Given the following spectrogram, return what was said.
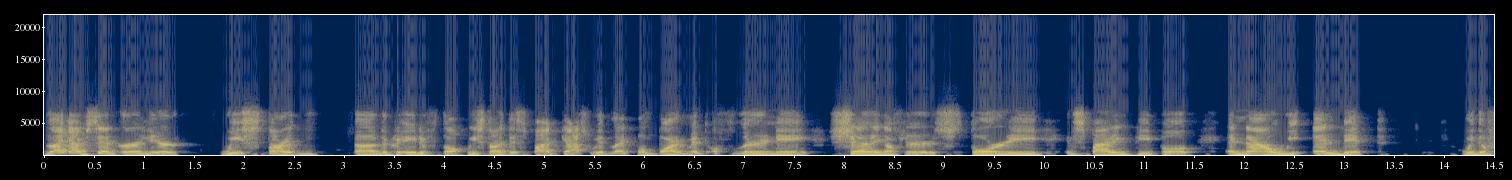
like i've said earlier we start uh, the creative talk we start this podcast with like bombardment of learning sharing of your story inspiring people and now we end it with a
